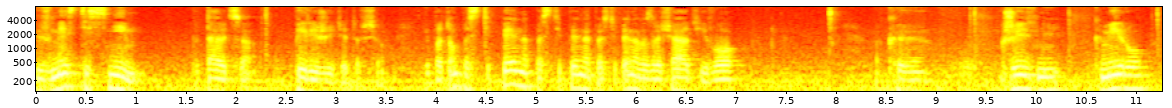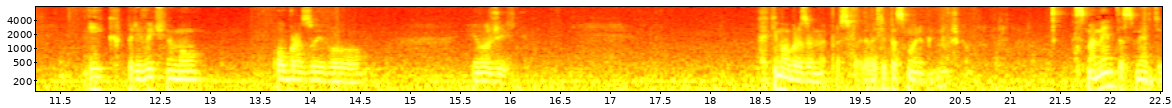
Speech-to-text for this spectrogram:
и вместе с ним пытаются пережить это все. И потом постепенно, постепенно, постепенно возвращают его к, к жизни, к миру и к привычному образу его, его жизни. Каким образом это происходит? Давайте посмотрим немножко. С момента смерти,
